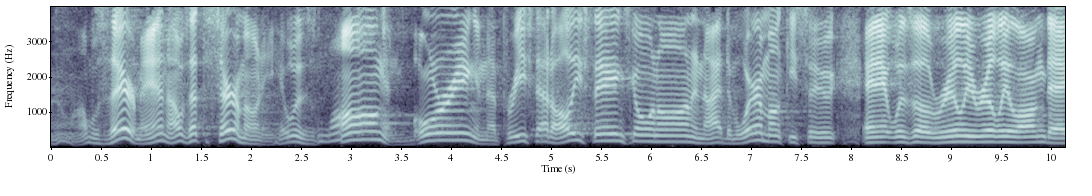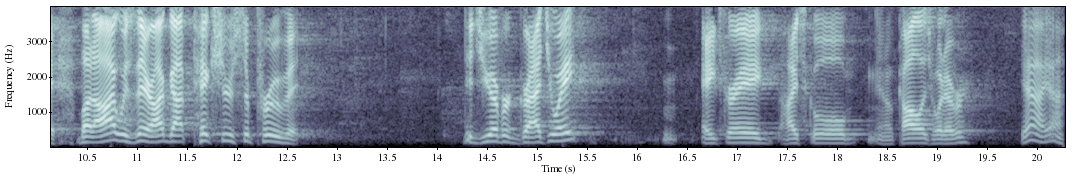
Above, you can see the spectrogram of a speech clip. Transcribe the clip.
Well, I was there, man. I was at the ceremony. It was long and boring, and the priest had all these things going on, and I had to wear a monkey suit, and it was a really, really long day. But I was there. I've got pictures to prove it. Did you ever graduate? Eighth grade, high school, you know, college, whatever? Yeah, yeah.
